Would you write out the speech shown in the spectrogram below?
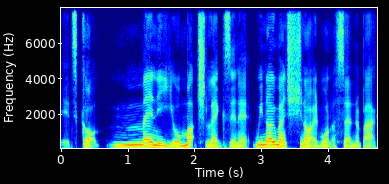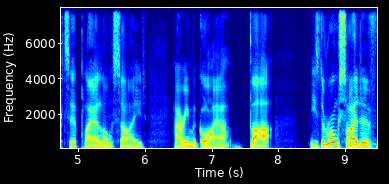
it's got many or much legs in it. We know Manchester United want a centre back to play alongside Harry Maguire, but he's the wrong side of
